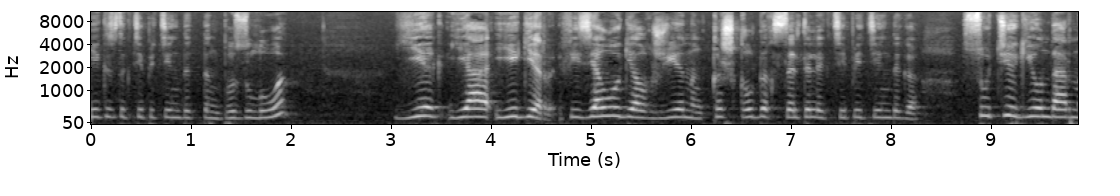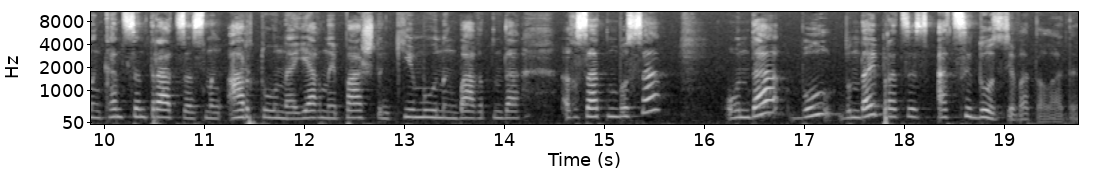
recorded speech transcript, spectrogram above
негіздік тепе теңдіктің бұзылуы егер физиологиялық жүйенің қышқылдық сілтілік тепе теңдігі сутек иондарының концентрациясының артуына яғни паштың кемуінің бағытында ығысатын болса онда бұл бұндай процесс ацидоз деп аталады.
